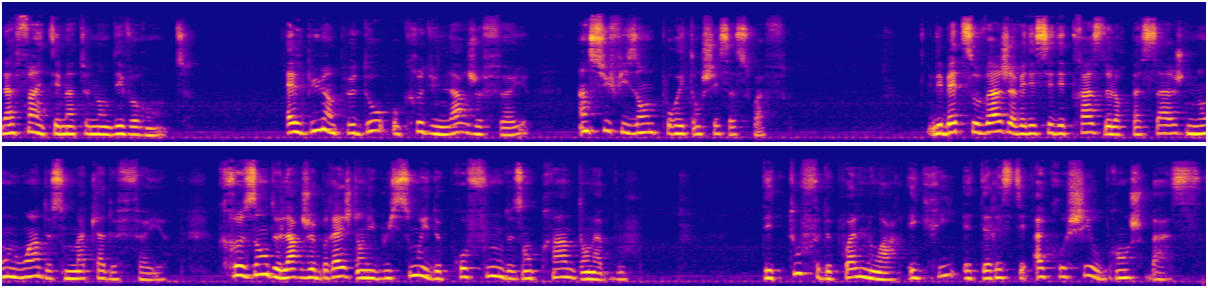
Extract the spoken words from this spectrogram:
La faim était maintenant dévorante. Elle but un peu d'eau au creux d'une large feuille, insuffisante pour étancher sa soif. Les bêtes sauvages avaient laissé des traces de leur passage non loin de son matelas de feuilles creusant de larges brèches dans les buissons et de profondes empreintes dans la boue. Des touffes de poils noirs et gris étaient restées accrochées aux branches basses.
